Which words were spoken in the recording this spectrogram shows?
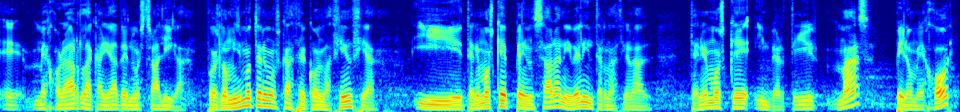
eh, mejorar la calidad de nuestra liga. Pues lo mismo tenemos que hacer con la ciencia y tenemos que pensar a nivel internacional. Tenemos que invertir más, pero mejor,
